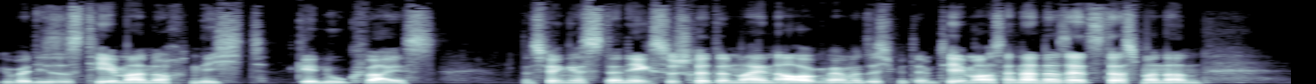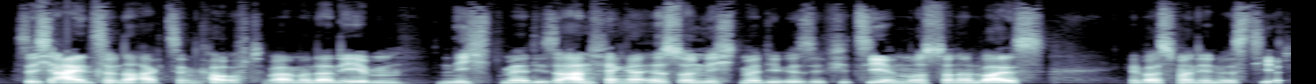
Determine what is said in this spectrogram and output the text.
über dieses Thema noch nicht genug weiß. Deswegen ist der nächste Schritt in meinen Augen, wenn man sich mit dem Thema auseinandersetzt, dass man dann sich einzelne Aktien kauft, weil man dann eben nicht mehr dieser Anfänger ist und nicht mehr diversifizieren muss, sondern weiß, in was man investiert.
